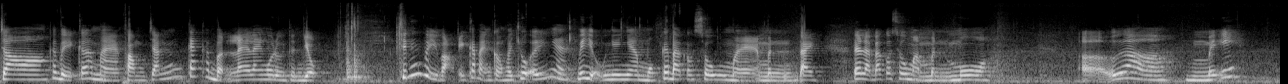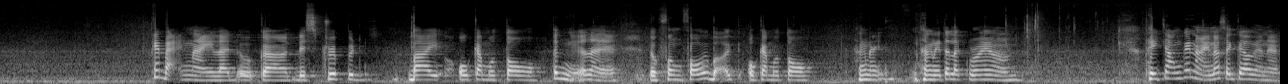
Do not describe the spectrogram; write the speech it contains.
cho cái việc á, mà phòng tránh các cái bệnh lây lan qua đường tình dục chính vì vậy các bạn cần phải chú ý nha. Ví dụ như nha một cái bao cao su mà mình đây đây là bao cao su mà mình mua ở uh, Mỹ. Cái bạn này là được ờ, uh, distributed by Okamoto tức nghĩa là được phân phối bởi Okamoto. Thằng này thằng này tên là Crown. Thì trong cái này nó sẽ kêu này nè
